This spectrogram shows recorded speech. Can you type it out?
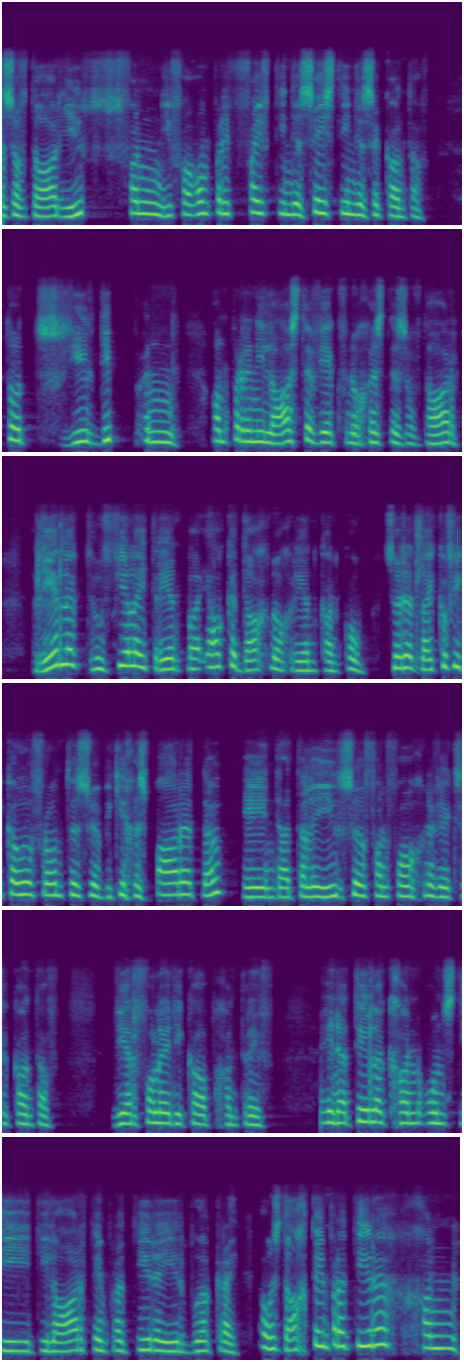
asof daar hier van hier van amper die 15de, 16de se kant af tot hier diep in amper in die laaste week van Augustus of daar redelik hoeveelheid reën maar elke dag nog reën kan kom. So dit lyk of die koue fronte so 'n bietjie gespaar het nou en dat hulle hier so van volgende week se kant af weer voluit die Kaap gaan tref. En natuurlik gaan ons die die laer temperature hier bo kry. Ons dagtemperature gaan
